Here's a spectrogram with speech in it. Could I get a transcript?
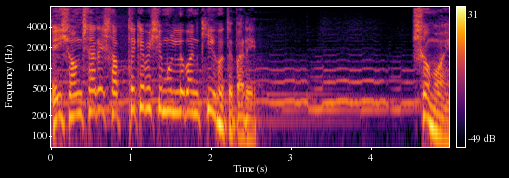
এই সংসারে সব থেকে বেশি মূল্যবান কি হতে পারে? সময়।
